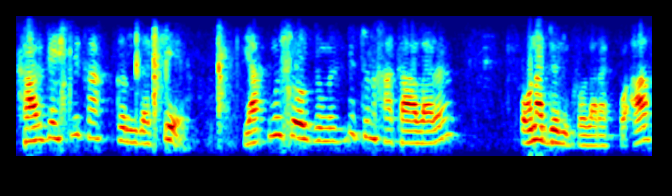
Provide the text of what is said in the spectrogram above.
Kardeşlik hakkındaki yapmış olduğumuz bütün hataları ona dönük olarak bu af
